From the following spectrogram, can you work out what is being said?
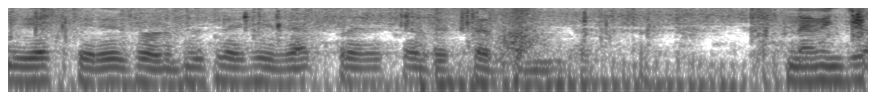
एक शरीर सोडून दुसऱ्या शरीरात प्रवेश करतो म्हणतात. नवीन जीव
